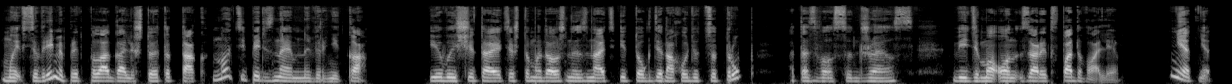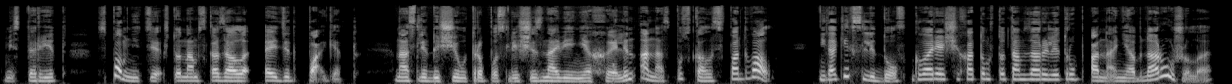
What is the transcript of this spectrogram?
Мы все время предполагали, что это так, но теперь знаем наверняка. «И вы считаете, что мы должны знать и то, где находится труп?» — отозвался Джайлз. «Видимо, он зарыт в подвале». «Нет-нет, мистер Рид, вспомните, что нам сказала Эдит Пагет. На следующее утро после исчезновения Хелен она спускалась в подвал. Никаких следов, говорящих о том, что там зарыли труп, она не обнаружила.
